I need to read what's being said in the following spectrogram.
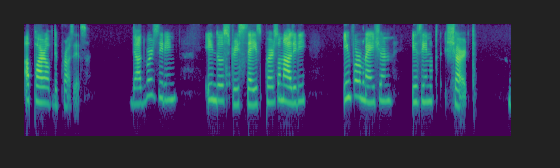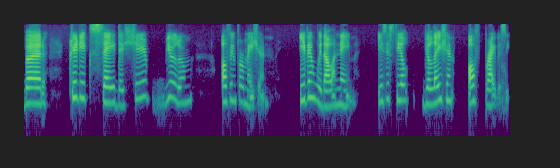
a part of the process. The advertising industry says personality information isn't shared, but Critics say the sheer volume of information, even without a name, is still violation of privacy.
